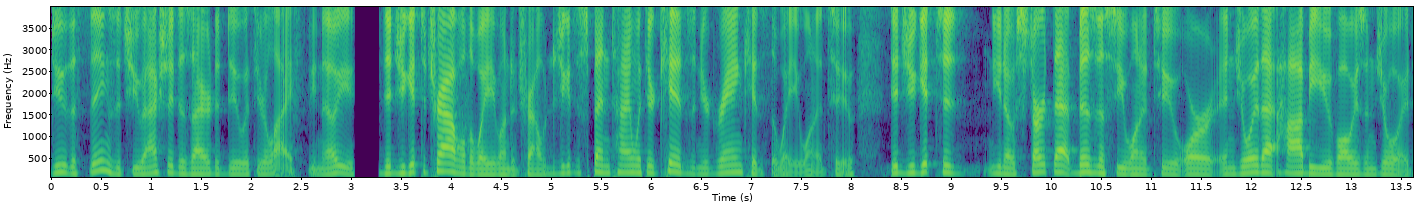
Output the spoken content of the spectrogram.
do the things that you actually desire to do with your life? You know, you did you get to travel the way you wanted to travel? Did you get to spend time with your kids and your grandkids the way you wanted to? Did you get to, you know, start that business you wanted to or enjoy that hobby you've always enjoyed?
